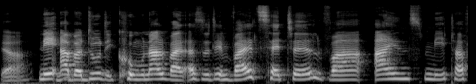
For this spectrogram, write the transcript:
ja. Nee, aber du, die Kommunalwahl, also der Wahlzettel war 1,50 Meter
